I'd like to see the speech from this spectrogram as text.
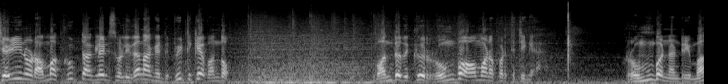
செழியனோட அம்மா கூப்பிட்டாங்களேன்னு சொல்லி தான் நாங்கள் இந்த வீட்டுக்கே வந்தோம். வந்ததுக்கு ரொம்ப அவமானப்படுத்திட்டீங்க. ரொம்ப நன்றிம்மா.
